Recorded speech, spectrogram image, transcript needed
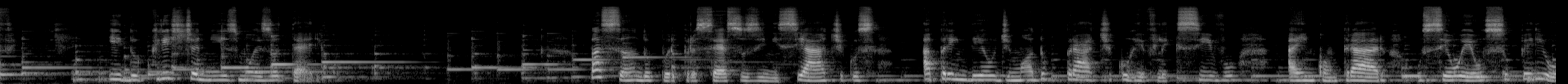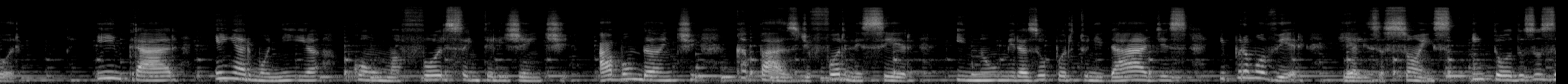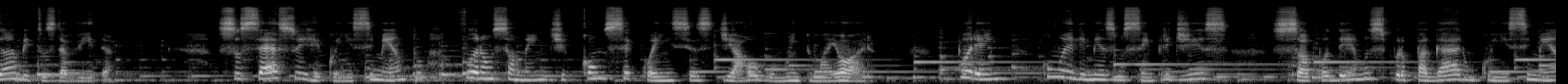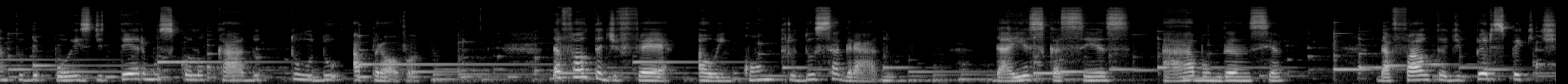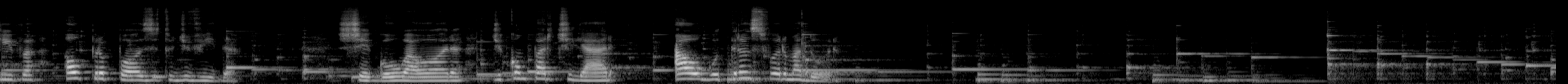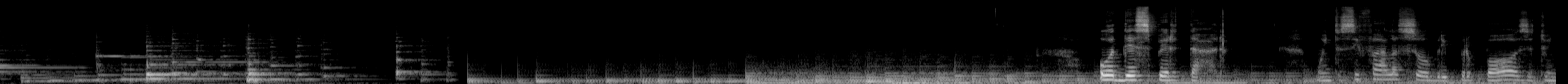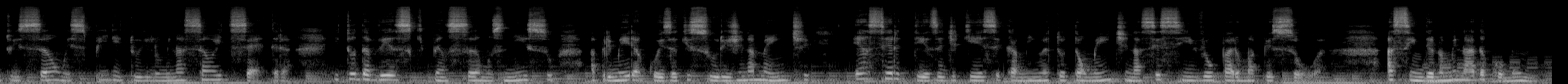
e do cristianismo esotérico. Passando por processos iniciáticos, aprendeu de modo prático, reflexivo, a encontrar o seu eu superior e entrar em harmonia com uma força inteligente abundante, capaz de fornecer inúmeras oportunidades e promover realizações em todos os âmbitos da vida. Sucesso e reconhecimento foram somente consequências de algo muito maior. Porém, como ele mesmo sempre diz, só podemos propagar um conhecimento depois de termos colocado tudo à prova. Da falta de fé ao encontro do sagrado, da escassez à abundância, da falta de perspectiva ao propósito de vida. Chegou a hora de compartilhar algo transformador O despertar. Muito se fala sobre propósito, intuição, espírito, iluminação, etc. E toda vez que pensamos nisso, a primeira coisa que surge na mente é a certeza de que esse caminho é totalmente inacessível para uma pessoa, assim denominada comum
